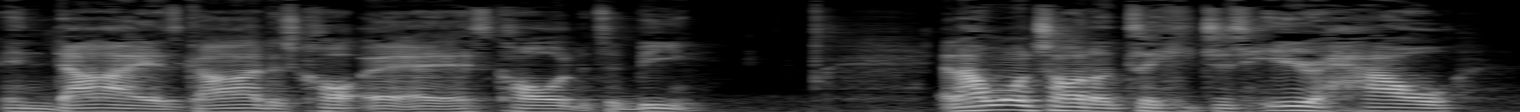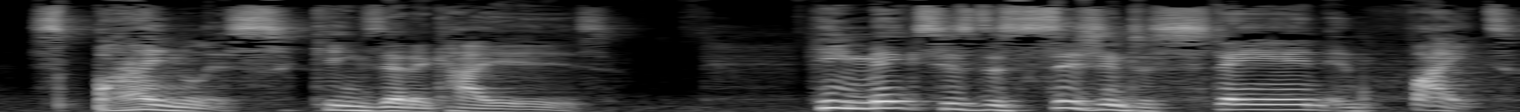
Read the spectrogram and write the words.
and die as God has called, has called it to be? And I want y'all to, to just hear how spineless King Zedekiah is. He makes his decision to stand and fight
